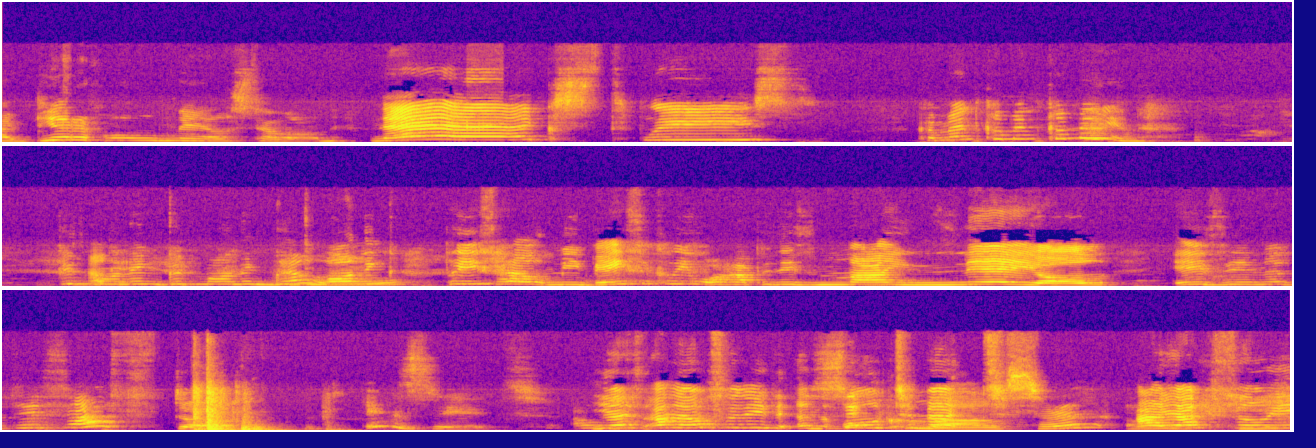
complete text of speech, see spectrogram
my beautiful nail salon. Next, please. Come in, come in, come in. Good Okay. morning, good morning, good Hello. morning. Please help me. Basically, what happened is my nail is in a disaster. Is it? Oh, Yes, and I also need an ultimate. closer. Oh, I actually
